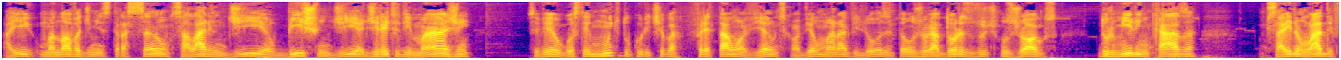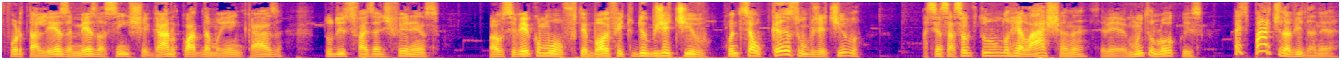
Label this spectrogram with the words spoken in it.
Aí uma nova administração, salário em dia, o bicho em dia, direito de imagem. Você vê, eu gostei muito do Curitiba fretar um avião, disse que é um avião maravilhoso. Então os jogadores dos últimos jogos dormiram em casa, saíram lá de Fortaleza, mesmo assim chegaram quatro da manhã em casa. Tudo isso faz a diferença. Mas você vê como o futebol é feito de objetivo. Quando você alcança um objetivo, a sensação é que todo mundo relaxa, né? Você vê, é muito louco isso. Faz parte da vida, né?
